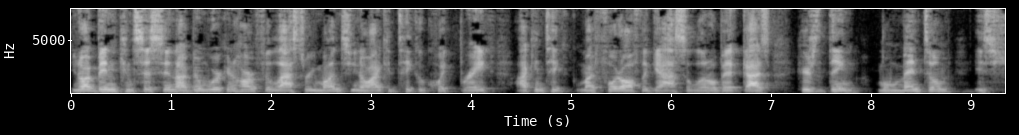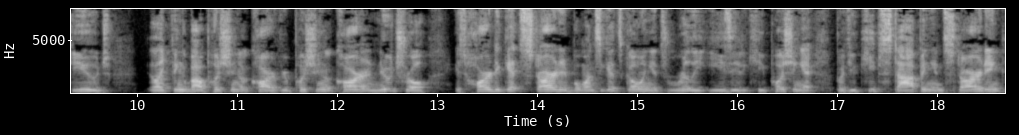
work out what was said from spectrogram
you know, I've been consistent. I've been working hard for the last three months. You know, I could take a quick break. I can take my foot off the gas a little bit. Guys, here's the thing momentum is huge. Like, think about pushing a car. If you're pushing a car in neutral, it's hard to get started, but once it gets going, it's really easy to keep pushing it. But if you keep stopping and starting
